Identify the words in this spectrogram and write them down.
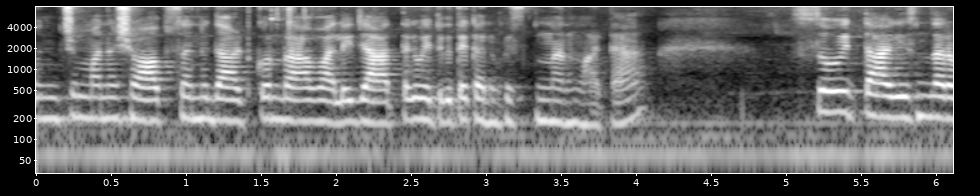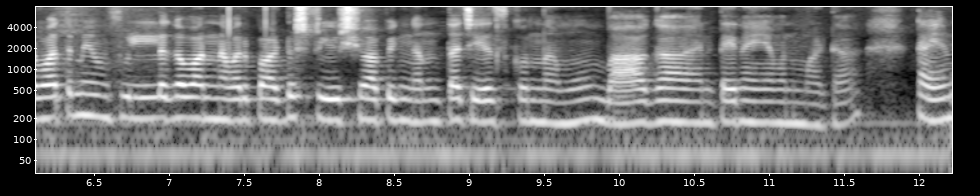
కొంచెం మన షాప్స్ అన్ని దాటుకొని రావాలి. జాగ్రత్తగా వెతికితే కనిపిస్తుంది అనమాట సో ఇది తాగేసిన తర్వాత మేము ఫుల్గా వన్ అవర్ పాటు స్ట్రీట్ షాపింగ్ అంతా చేసుకున్నాము. బాగా ఎంటైన్ అయ్యామన్నమాట. టైం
